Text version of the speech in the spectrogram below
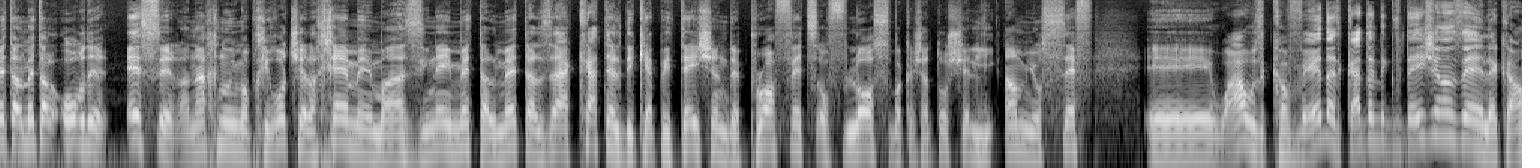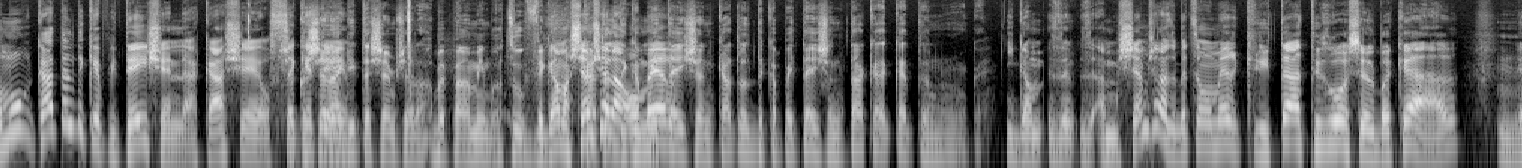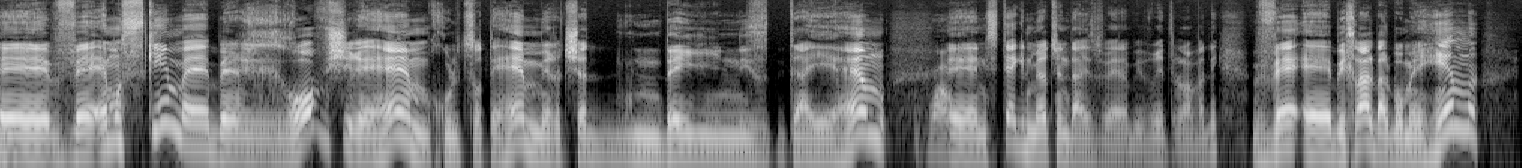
מטאל מטאל order 10, אנחנו עם הבחירות שלכם, אה, מאזיני מטאל מטאל, זה היה Cattle Decapitation, The Prophets of Loss, בקשתו של ליאם יוסף. אה, וואו, זה כבד, ה Cattle Decapitation הזה, כאמור, Cattle Decapitation, להקה שעוסקת... שקשה אה, להגיד את השם שלה הרבה פעמים, רצוף. וגם השם שלה אומר, Cattle Decapitation, טאקה cattle, אוקיי. היא גם, זה, זה, השם שלה זה בעצם אומר כריתת ראש של בקר, אה, והם עוסקים אה, ברוב שיריהם, חולצותיהם, מרצ'נדייניזדייהם. אה, ניסיתי להגיד מרצ'נדייז בעברית, לא עבד לי, ובכלל באלבומיהם.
